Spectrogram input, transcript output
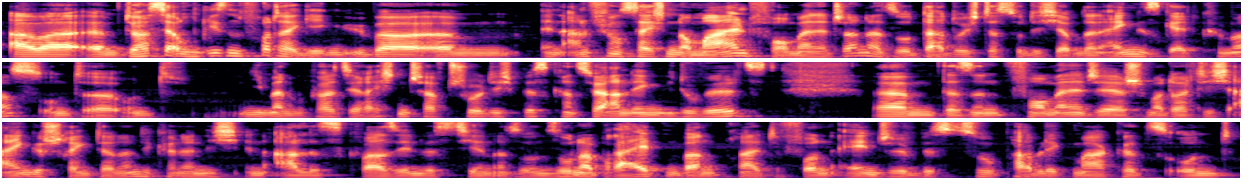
Aber ähm, du hast ja auch einen riesen Vorteil gegenüber, ähm, in Anführungszeichen, normalen Fondsmanagern. Also dadurch, dass du dich ja um dein eigenes Geld kümmerst und, äh, und niemandem quasi Rechenschaft schuldig bist, kannst du ja anlegen, wie du willst. Ähm, da sind Fondsmanager ja schon mal deutlich eingeschränkter. Ne? Die können ja nicht in alles quasi investieren. Also in so einer breiten Bandbreite von Angel bis zu Public Markets und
